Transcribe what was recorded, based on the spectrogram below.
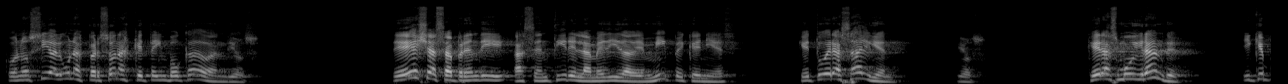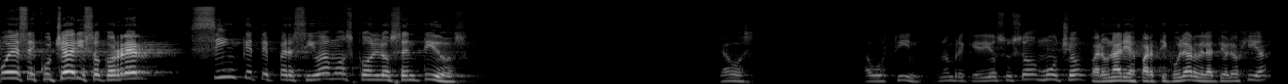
conocí a algunas personas que te invocaban Dios de ellas aprendí a sentir en la medida de mi pequeñez que tú eras alguien, Dios, que eras muy grande y que puedes escuchar y socorrer sin que te percibamos con los sentidos. Ya vos, Agustín, un hombre que Dios usó mucho para un área particular de la teología,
